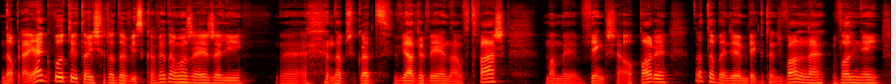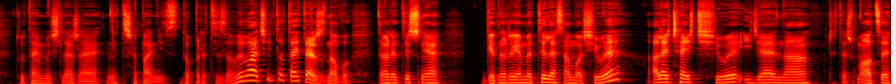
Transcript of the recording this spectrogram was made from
Dobra, jak buty, to i środowisko. Wiadomo, że jeżeli na przykład wiatr wieje nam w twarz, mamy większe opory, no to będziemy biegnąć wolne, wolniej. Tutaj myślę, że nie trzeba nic doprecyzowywać i tutaj też znowu teoretycznie generujemy tyle samo siły, ale część siły idzie na, czy też mocy,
